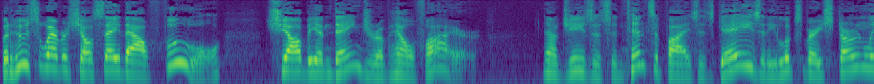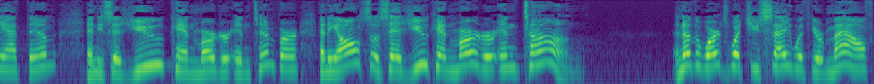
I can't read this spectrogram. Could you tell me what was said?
but whosoever shall say, Thou fool, shall be in danger of hell fire. Now, Jesus intensifies his gaze and he looks very sternly at them and he says, You can murder in temper, and he also says, You can murder in tongue. In other words, what you say with your mouth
